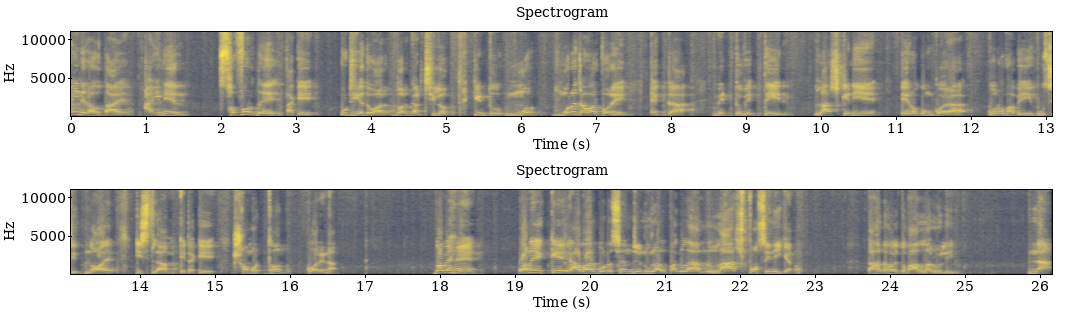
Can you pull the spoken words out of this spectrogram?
আইনের আওতায়, আইনের সফর দিয়ে তাকে উঠিয়ে দেওয়ার দরকার ছিল। কিন্তু মরে যাওয়ার পরে একটা মৃত্যু ব্যক্তির লাশকে নিয়ে এরকম করা কোনোভাবেই উচিত নয়। ইসলাম এটাকে সমর্থন করে না। তবে হ্যাঁ অনেকে আবার বলেছেন যে নুরাল পাগলা লাশ পচেনি কেন? তাহলে হয়তো বা আল্লাহর অলি না।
